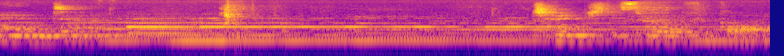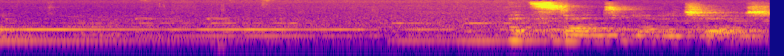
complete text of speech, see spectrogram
and uh, change this world for God. Let's stand together, church.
